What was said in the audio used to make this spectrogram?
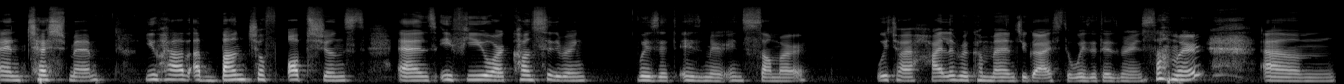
and Çeşme, you have a bunch of options. And if you are considering visit Izmir in summer, which I highly recommend you guys to visit Izmir in summer, um,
